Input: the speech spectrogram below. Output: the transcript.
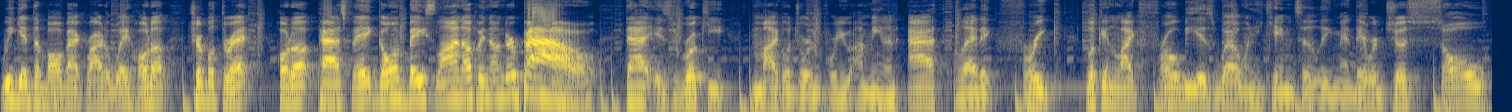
We get the ball back right away. Hold up. Triple threat. Hold up. Pass fake. Going baseline. Up and under. Bow. That is rookie Michael Jordan for you. I mean, an athletic freak. Looking like Froby as well when he came into the league, man. They were just so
